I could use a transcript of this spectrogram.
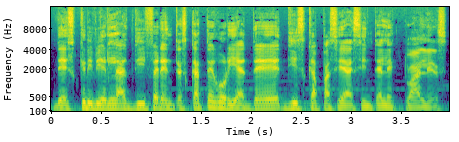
describir las diferentes categorías de discapacidades intelectuales.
